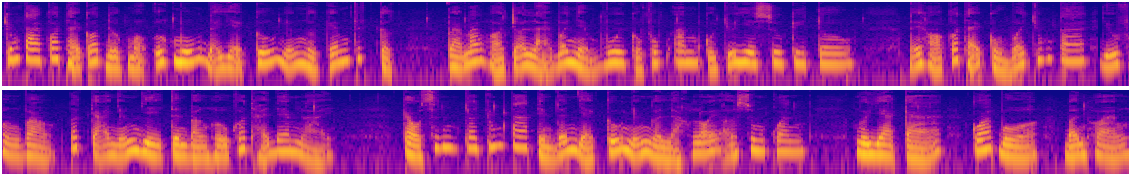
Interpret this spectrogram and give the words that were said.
chúng ta có thể có được một ước muốn để giải cứu những người kém tích cực và mang họ trở lại với niềm vui của phúc âm của Chúa Giêsu Kitô để họ có thể cùng với chúng ta giữ phần vào tất cả những gì tình bằng hữu có thể đem lại. Cầu xin cho chúng ta tìm đến giải cứu những người lạc lối ở xung quanh, người già cả, quá bùa, bệnh hoạn,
